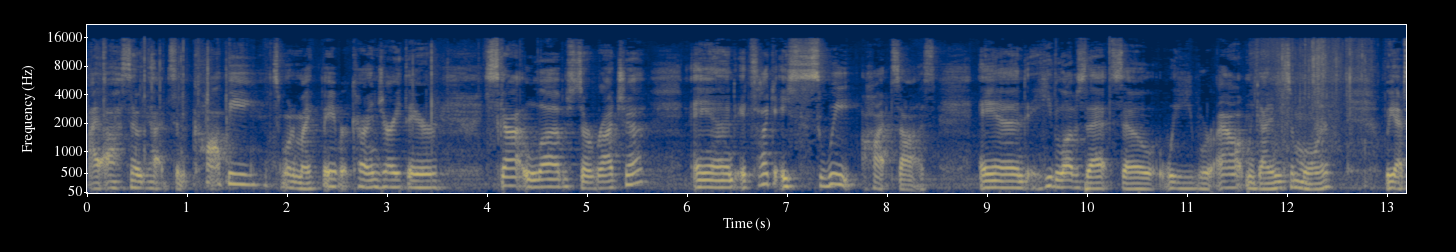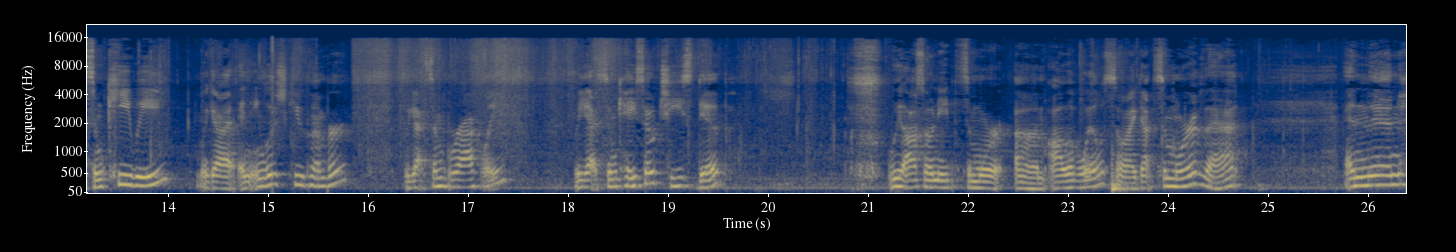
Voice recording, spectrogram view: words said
I also got some coffee. It's one of my favorite kinds right there. Scott loves sriracha, and it's like a sweet hot sauce. And he loves that, so we were out and we got him some more. We got some kiwi. We got an English cucumber. We got some broccoli. We got some queso cheese dip. We also need some more um, olive oil, so I got some more of that. And then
